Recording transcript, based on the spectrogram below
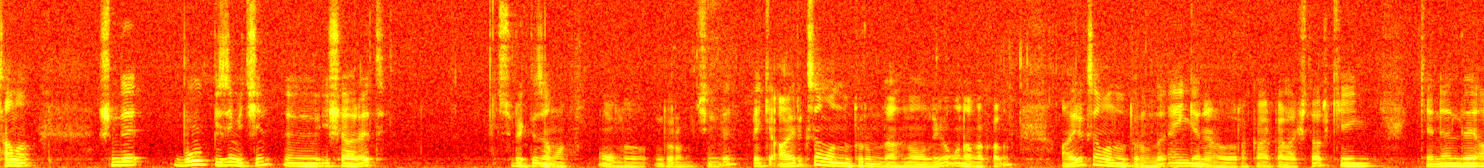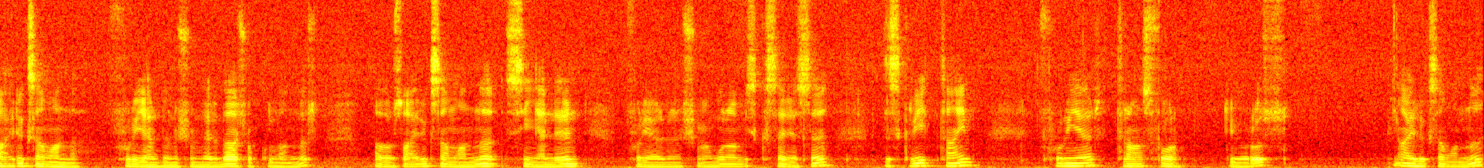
Tamam. Şimdi bu bizim için e, işaret sürekli zaman olduğu durum içinde. Peki ayrık zamanlı durumda ne oluyor ona bakalım. Ayrık zamanlı durumda en genel olarak arkadaşlar ki genelde ayrık zamanlı Fourier dönüşümleri daha çok kullanılır. Daha doğrusu ayrık zamanlı sinyallerin Fourier dönüşümü. Buna biz kısacası discrete time Fourier transform diyoruz. Ayrık zamanlı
